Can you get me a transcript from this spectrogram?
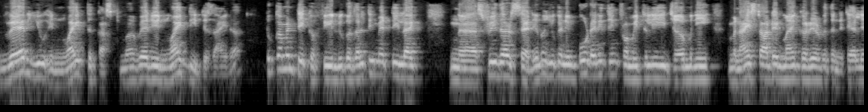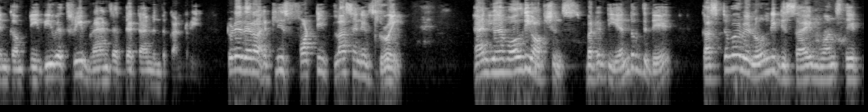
where you invite the customer, where you invite the designer to come and take a feel because ultimately like uh, Sridhar said, you know, you can import anything from Italy, Germany. I mean, I started my career with an Italian company. We were three brands at that time in the country. Today there are at least 40 plus and it's growing. And you have all the options. But at the end of the day, customer will only decide once they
